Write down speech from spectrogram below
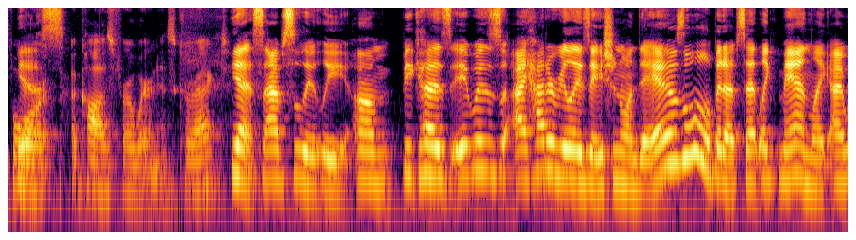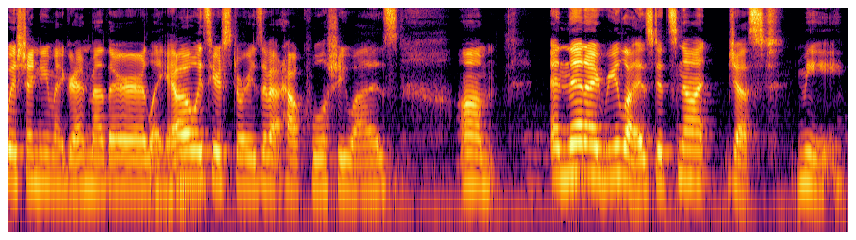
for yes. a cause for awareness, correct? Yes, absolutely. Um, because it was, I had a realization one day. I was a little bit upset. Like, man, like I wish I knew my grandmother. Like, mm-hmm. I always hear stories about how cool she was. Um, and then I realized it's not just me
